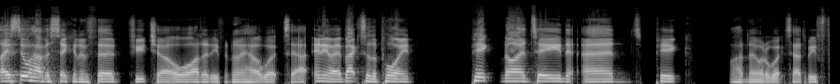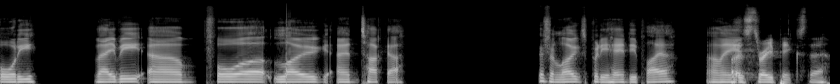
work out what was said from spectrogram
they still have a second and third future, or I don't even know how it works out. Anyway, back to the point. Pick 19 and pick, I don't know what it works out to be, 40 maybe, um, for Logue and Tucker. Griffin Logue's a pretty handy player. I mean, There's three picks there.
